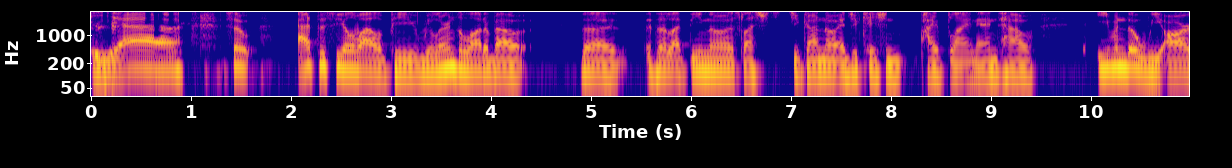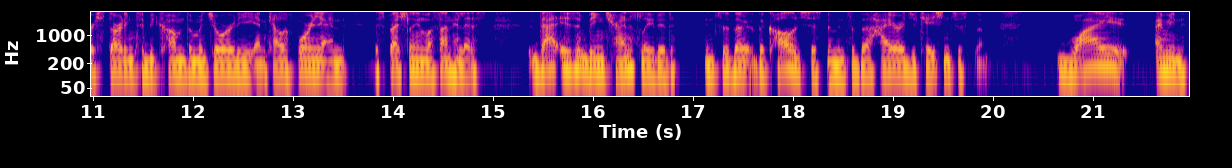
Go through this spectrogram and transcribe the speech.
yeah. So at the CLYLP, we learned a lot about the the Latino slash Chicano education pipeline and how even though we are starting to become the majority in California and especially in Los Angeles, that isn't being translated into the, the college system, into the higher education system. Why I mean,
